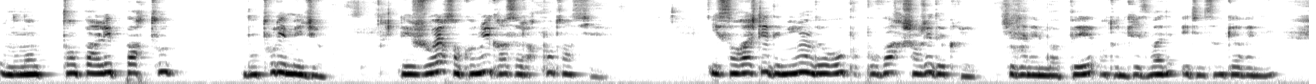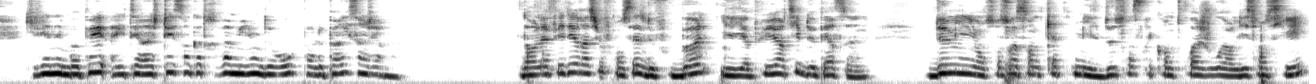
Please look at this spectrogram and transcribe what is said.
On en entend parler partout dans tous les médias. Les joueurs sont connus grâce à leur potentiel. Ils sont rachetés des millions d'euros pour pouvoir changer de club. Kylian Mbappé, Antoine Griezmann, Edinson Cavani. Kylian Mbappé a été racheté 180 millions d'euros par le Paris Saint-Germain. Dans la Fédération française de football, il y a plusieurs types de personnes. 2 164 253 joueurs licenciés,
